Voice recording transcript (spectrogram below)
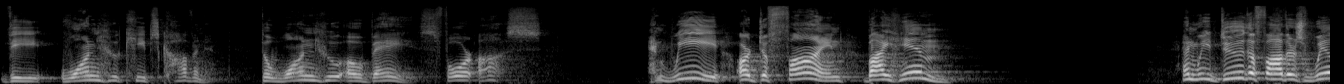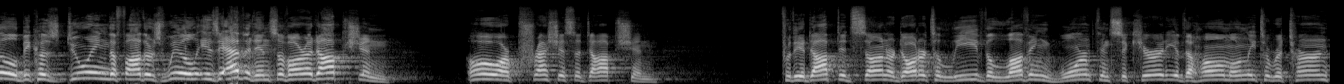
the one who keeps covenant, the one who obeys for us. And we are defined by Him. And we do the Father's will because doing the Father's will is evidence of our adoption. Oh, our precious adoption. For the adopted son or daughter to leave the loving warmth and security of the home only to return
